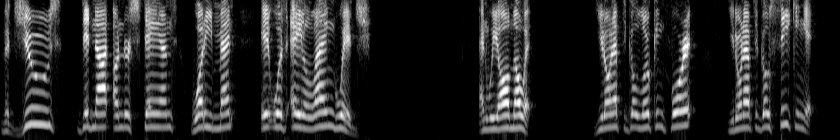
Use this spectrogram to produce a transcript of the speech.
the Jews did not understand what he meant. It was a language. And we all know it. You don't have to go looking for it. You don't have to go seeking it.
